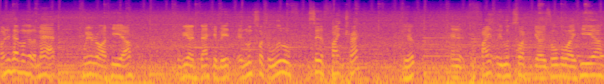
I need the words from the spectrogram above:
I'm just having a look at the map. We're right here. If you go back a bit, it looks like a little, you see the faint track? Yep. And it faintly looks like it goes all the way here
